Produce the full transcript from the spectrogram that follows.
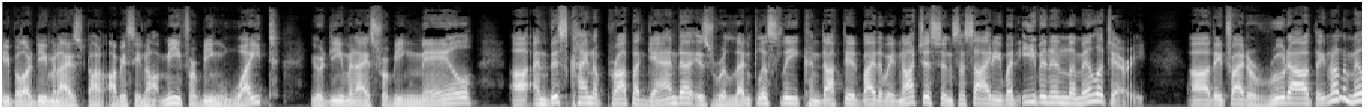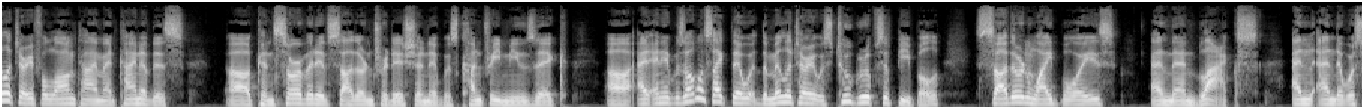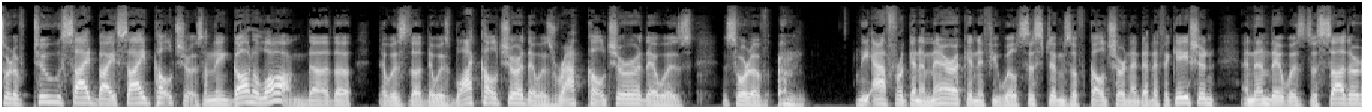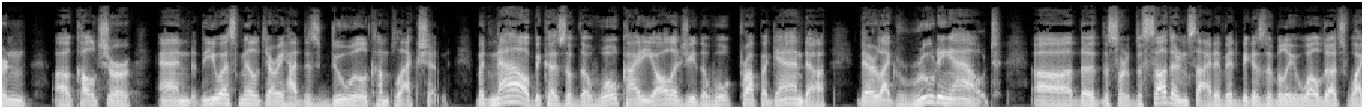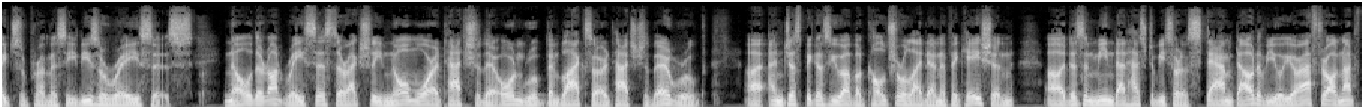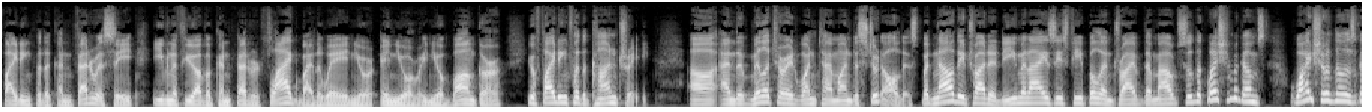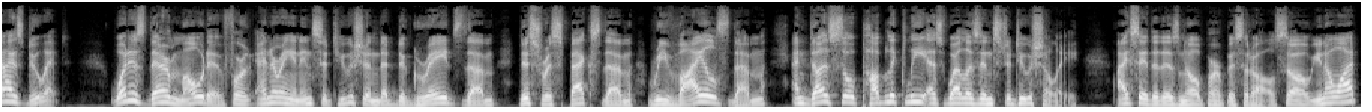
People are demonized, obviously not me, for being white. You're demonized for being male. Uh, and this kind of propaganda is relentlessly conducted, by the way, not just in society, but even in the military. Uh, they try to root out, you know, the military for a long time had kind of this uh, conservative Southern tradition. It was country music. Uh, and, and, it was almost like were, the military was two groups of people, Southern white boys and then blacks and and there were sort of two side by side cultures, and they got along. The the there was the there was black culture, there was rap culture, there was sort of the African American, if you will, systems of culture and identification, and then there was the Southern uh, culture, and the U.S. military had this dual complexion. But now, because of the woke ideology, the woke propaganda, they're like rooting out uh, the the sort of the southern side of it because they believe, well, that's white supremacy. These are racists. No, they're not racist. They're actually no more attached to their own group than blacks are attached to their group. Uh, and just because you have a cultural identification uh, doesn't mean that has to be sort of stamped out of you. You're, after all, not fighting for the Confederacy, even if you have a Confederate flag, by the way, in your in your in your bunker. You're fighting for the country. Uh, and the military at one time understood all this, but now they try to demonize these people and drive them out. So the question becomes, why should those guys do it? What is their motive for entering an institution that degrades them, disrespects them, reviles them, and does so publicly as well as institutionally? I say that there's no purpose at all. So, you know what?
